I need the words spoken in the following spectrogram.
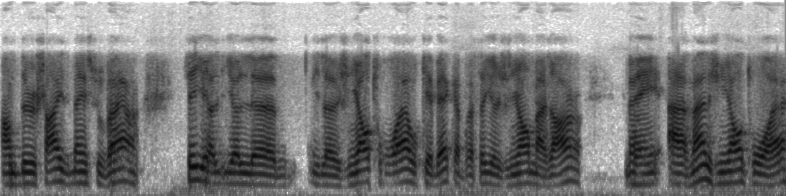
entre deux chaises bien souvent. Tu sais, il y a, le, junior 3 au Québec, après ça, il y a le junior majeur. Mais avant le junior 3,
